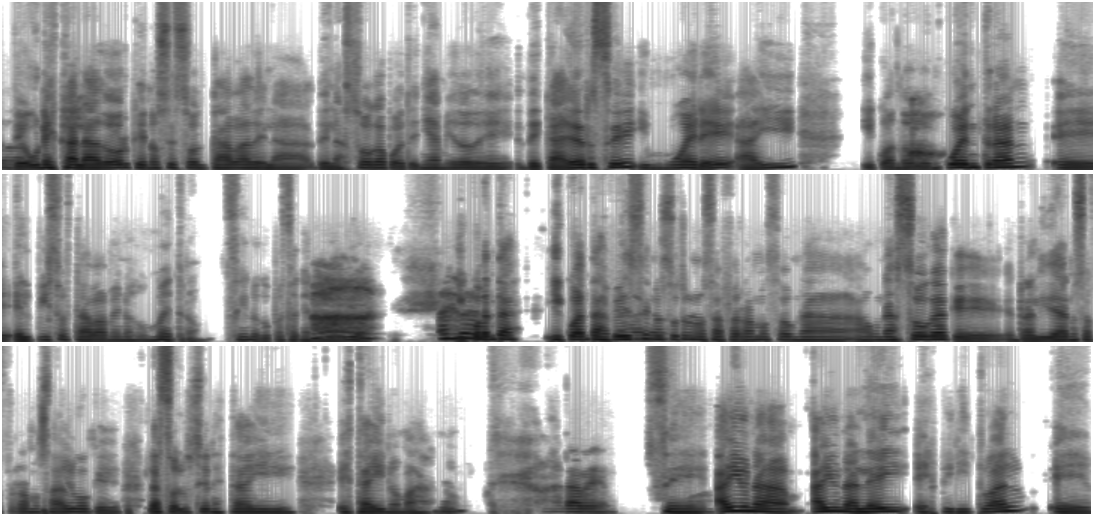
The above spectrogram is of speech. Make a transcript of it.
de Ah, un escalador que no se soltaba de la, de la soga porque tenía miedo de, de caerse y muere ahí y cuando lo encuentran, eh, el piso estaba a menos de un metro, ¿sí? Lo que pasa que no lo vio. ¿Y cuántas, y cuántas veces claro. nosotros nos aferramos a una, a una soga que en realidad nos aferramos a algo que la solución está ahí, está ahí nomás, ¿no? No la veo. Sí, hay una, hay una ley espiritual eh,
